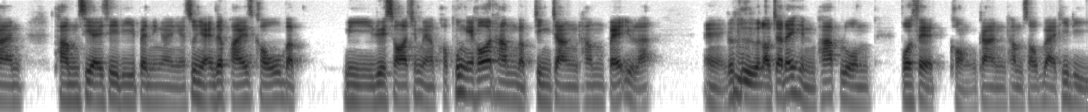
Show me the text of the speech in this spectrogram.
การทำ CI/CD เป็นยังไงเงี้ยส่วนใหญ่ Enterprise เขาแบบมี resource ใช่ไหมครับเพราะพวกนี้เขาก็ทำแบบจริงจังทำเป๊ะอยู่แล้วเออก็คือเราจะได้เห็นภาพรวม process ของการทำซอฟต์แวร์ที่ดี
